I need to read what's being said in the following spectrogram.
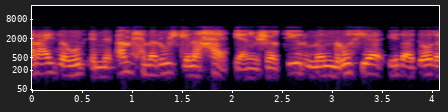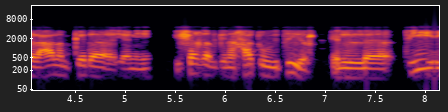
أنا عايز أقول إن القمح ملوش جناحات يعني مش هيطير من روسيا إلى دول العالم كده يعني يشغل جناحاته ويطير. في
